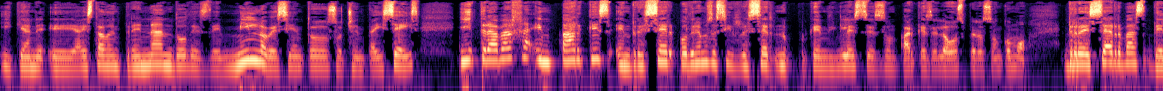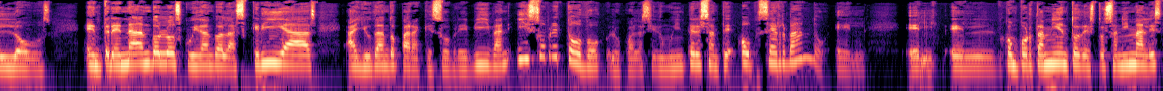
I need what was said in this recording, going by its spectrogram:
y que eh, ha estado entrenando desde 1986 y trabaja en parques en reserva, podríamos decir reserva, porque en inglés son parques de lobos, pero son como reservas de lobos entrenándolos, cuidando a las crías, ayudando para que sobrevivan y sobre todo, lo cual ha sido muy interesante, observando el, el, comportamiento de estos animales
